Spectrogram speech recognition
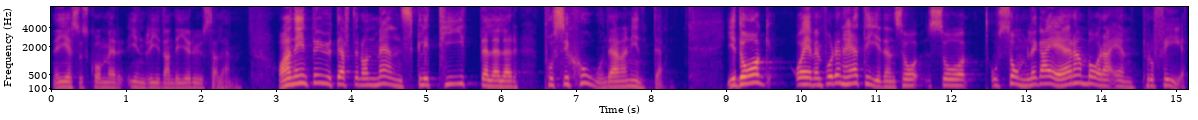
när Jesus kommer inridande i Jerusalem. Och han är inte ute efter någon mänsklig titel eller position, det är han inte. Idag och även på den här tiden så, så hos somliga är han bara en profet.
